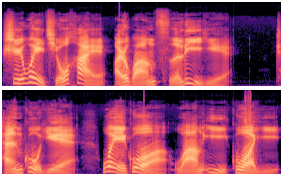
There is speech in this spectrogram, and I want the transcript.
是为求害而王辞利也。臣故曰：未过，王亦过矣。”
